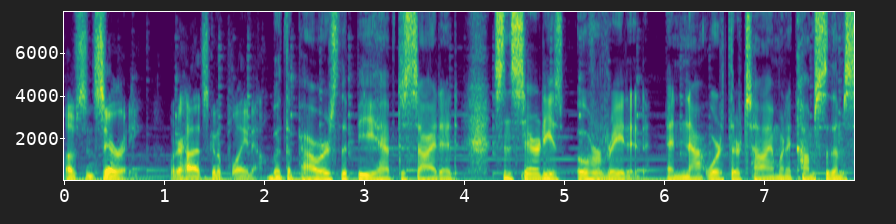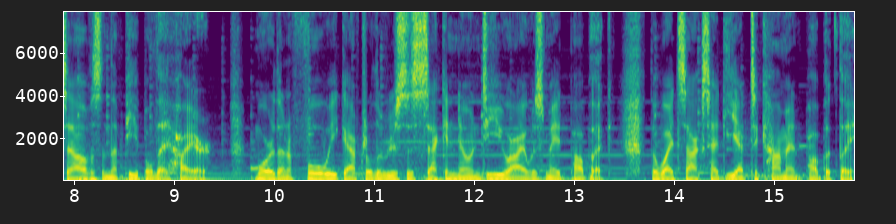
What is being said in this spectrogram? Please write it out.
of sincerity. Wonder how that's going to play now. But the powers that be have decided sincerity is overrated and not worth their time when it comes to themselves and the people they hire. More than a full week after La Russa's second known DUI was made public, the White Sox had yet to comment publicly.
